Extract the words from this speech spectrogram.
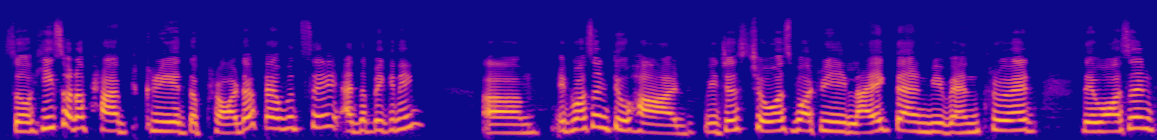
So he sort of helped create the product. I would say at the beginning, um, it wasn't too hard. We just chose what we liked and we went through it. There wasn't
